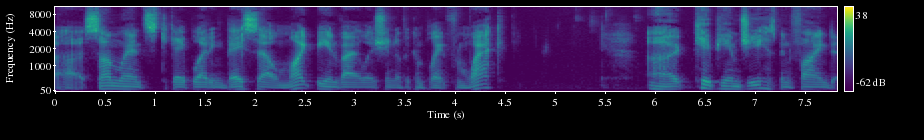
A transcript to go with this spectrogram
Uh, some landscape lighting they sell might be in violation of a complaint from WAC. Uh, KPMG has been fined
